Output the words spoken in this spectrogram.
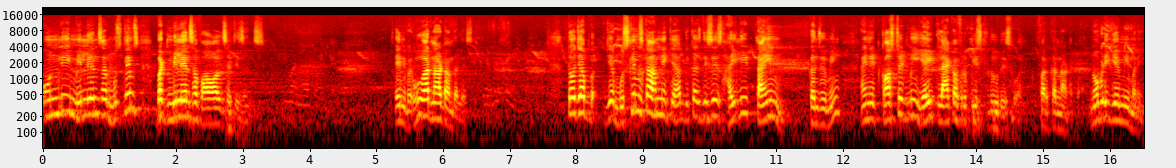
only millions of Muslims, but millions of all citizens. Anybody who are not on the list. तो जब ये मुस्लिम्स का हमने किया because this is highly time consuming and it costed me eight lakh of rupees to do this work for Karnataka nobody gave me money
